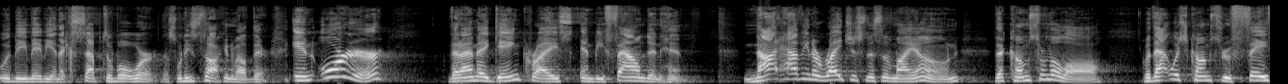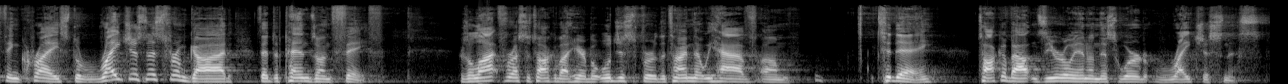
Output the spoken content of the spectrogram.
would be maybe an acceptable word. That's what he's talking about there. In order that I may gain Christ and be found in him, not having a righteousness of my own that comes from the law, but that which comes through faith in Christ, the righteousness from God that depends on faith. There's a lot for us to talk about here, but we'll just, for the time that we have um, today, talk about and zero in on this word righteousness.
